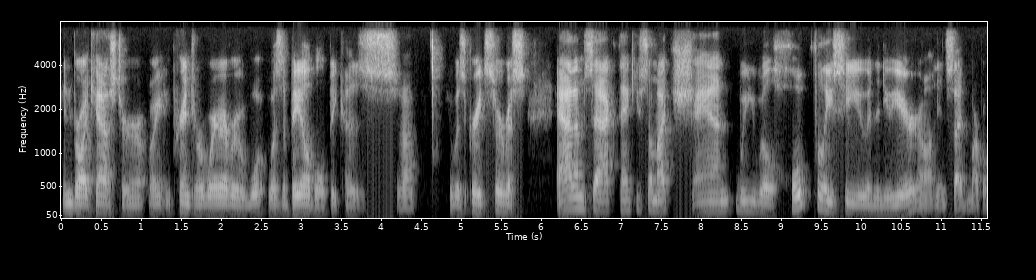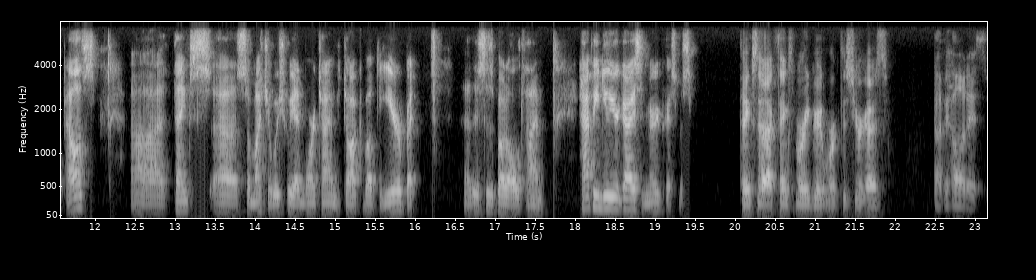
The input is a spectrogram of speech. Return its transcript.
in broadcast or, or in print or wherever it was available because uh, it was a great service. Adam, Zach, thank you so much, and we will hopefully see you in the new year on Inside the Marble Palace. Uh, thanks uh, so much. I wish we had more time to talk about the year, but uh, this is about all the time. Happy New Year, guys, and Merry Christmas. Thanks, Zach. Thanks, Murray. Great work this year, guys. Happy holidays.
